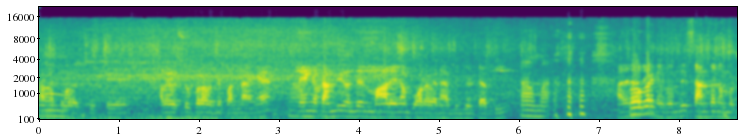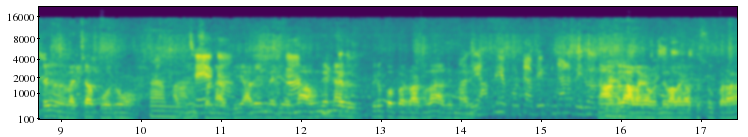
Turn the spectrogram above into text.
கண்ணத்தில் வச்சு விட்டு அழகா சூப்பராக வந்து பண்ணாங்க. எங்கள் தம்பி வந்து மாலையெல்லாம் போட வேணாம் அப்படின்னு சொல்லிட்டு அப்படி. ஆமாம் அதனால எங்களுக்கு வந்து சந்தனம் மட்டும் வச்சா போதும் அப்படின்னு சொன்னாப்படி அதே மாதிரி வந்து அவங்க என்ன விருப்பப்படுறாங்களோ அதே மாதிரி. அப்படியே போட்டு அப்படியே பின்னால போயிடுவாங்க. நாங்களும் அழகா வந்து வளகாப்பு சூப்பராக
